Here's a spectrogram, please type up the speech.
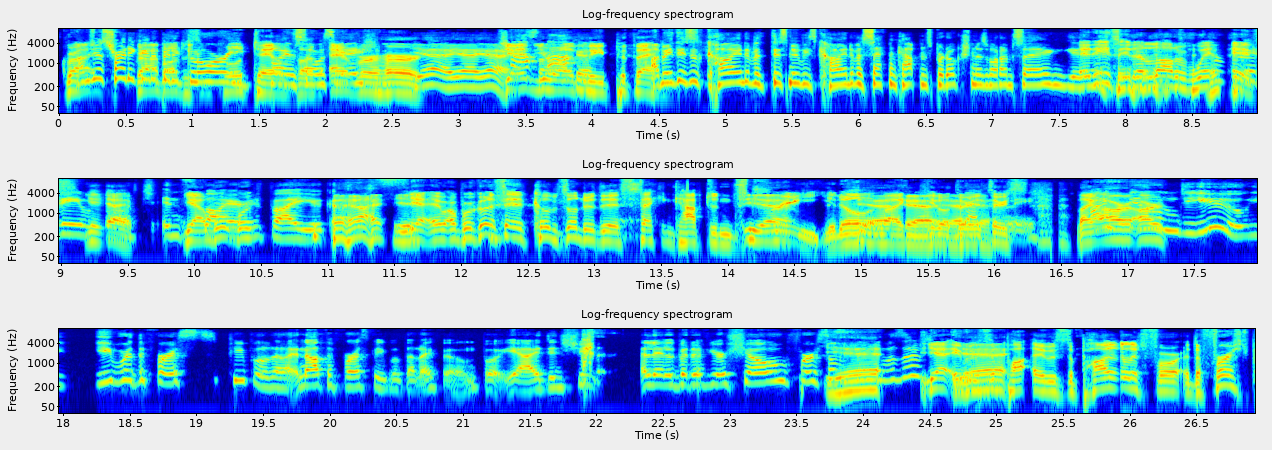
Gra- I'm just trying to get a bit of glory by coattails I've association. ever heard. Yeah, yeah, yeah. Genuinely pathetic. I mean, this is kind of a, this movie's kind of a second captain's production, is what I'm saying. It is in a lot of ways. Pretty yeah. much inspired Yeah, we're- we're- by you guys. Yeah, yeah, we're going to say it comes under the second captain's Yeah. tree. You know, Yeah, like yeah, you know, yeah, there, yeah. there's like I our, our filmed you. You were the first people that I, not the first people that I filmed, but yeah, I did shoot a little bit of your show for something, Yeah. was it? Yeah, it was the pi- it was the pilot for the first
